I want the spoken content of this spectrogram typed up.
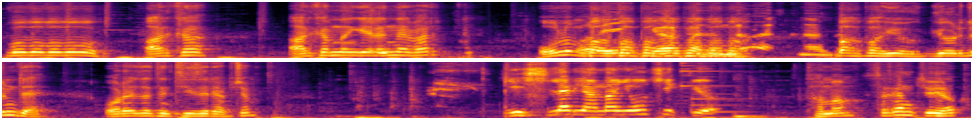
wow, wow, wow, wow. Arka, arkamdan gelenler var. Oğlum bak Orayı bak bak bak bak görmedin bak. değil mi Erşen abi? Bak bak yok gördüm de. Oraya zaten teaser yapacağım. Yeşiller yandan yol çekiyor. Tamam. Sıkıntı yok.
